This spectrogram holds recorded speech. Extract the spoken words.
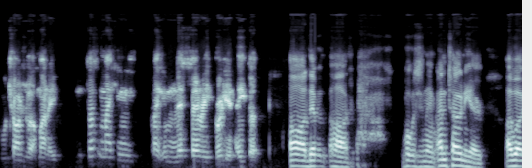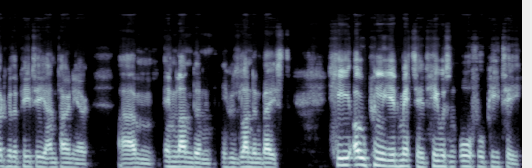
will charge a lot of money. It doesn't make him make them necessarily brilliant either. Oh, there, oh, what was his name? Antonio. I worked with a PT, Antonio, um, in London. He was London based. He openly admitted he was an awful PT.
